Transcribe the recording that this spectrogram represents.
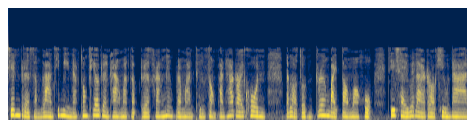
เช่น เรือสำราญที่มีนักท่องเที่ยวเดินทางมากับเรือครั้งหนึ่งประมาณถึง 2,500 คน ตลอดจนเรื่องใบตอม .6 ที่ใช้เวลารอคิวนาน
